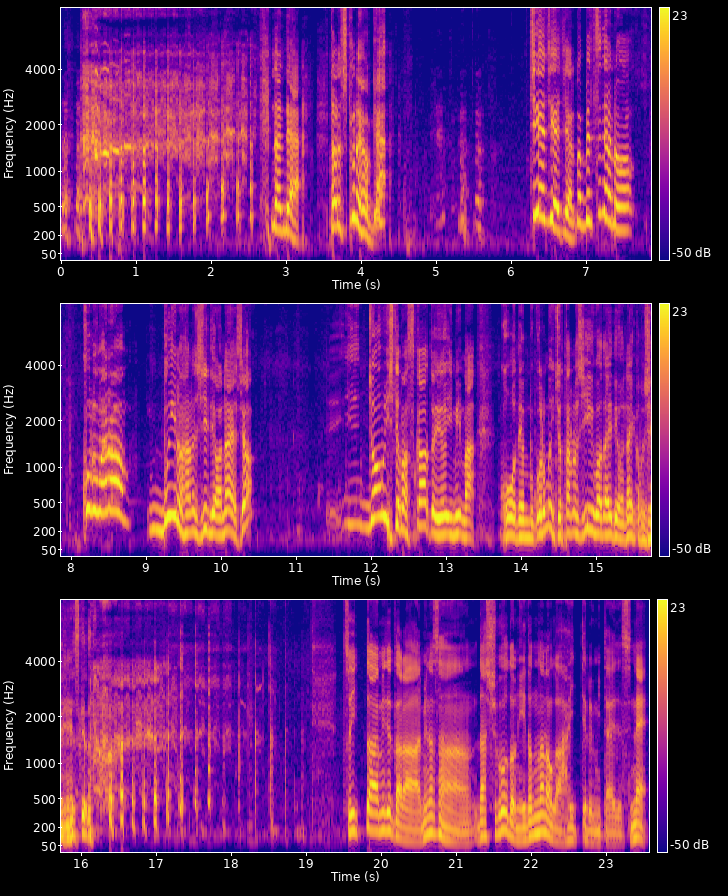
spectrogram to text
なんで？楽しくないわけ？違う違う違う。これ別にあの車の部位の話ではないですよ。常備してますか？という意味。まあ香典袋も一応楽しい話題ではないかもしれないですけど。ツイッター見てたら皆さんダッシュボードにいろんなのが入ってるみたいですね。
